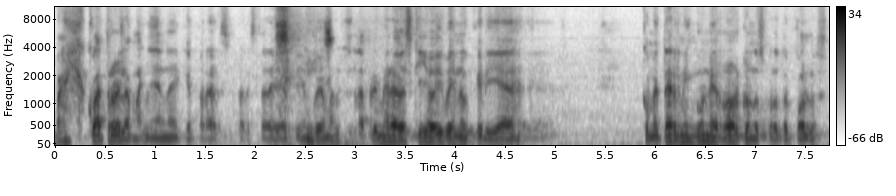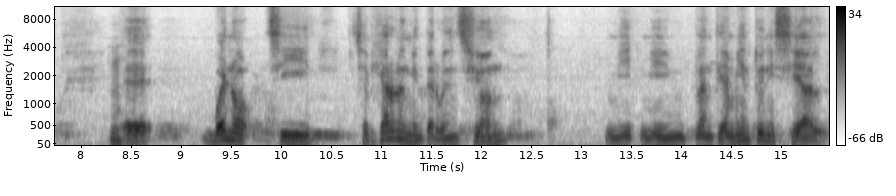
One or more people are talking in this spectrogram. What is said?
vaya cuatro de la mañana, hay que pararse para estar allá a tiempo. es la primera vez que yo iba y no quería cometer ningún error con los protocolos. Eh, bueno, si se fijaron en mi intervención, mi, planteamiento inicial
